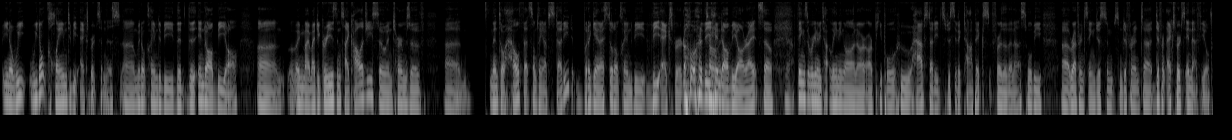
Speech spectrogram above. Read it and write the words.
you know, we we don't claim to be experts in this. Um, we don't claim to be the the end all be all. Um, my my degree is in psychology, so in terms of um, mental health that's something i've studied but again i still don't claim to be the expert or the totally. end all be all right so yeah. things that we're going to be t- leaning on are, are people who have studied specific topics further than us we'll be uh, referencing just some some different uh, different experts in that field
